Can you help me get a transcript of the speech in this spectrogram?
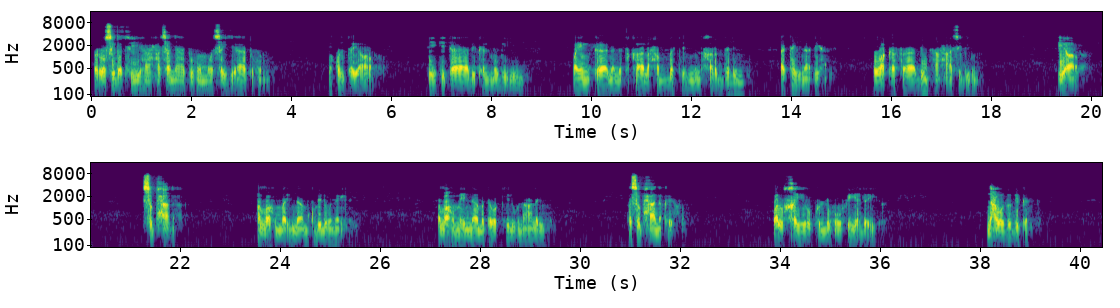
رصدت فيها حسناتهم وسيئاتهم. وقلت يا رب في كتابك المبين وإن كان مثقال حبة من خردل أتينا بها وكفى بها حاسبين. يا رب سبحانك. اللهم إنا مقبلون إليك. اللهم إنا متوكلون عليك. فسبحانك يا رب. والخير كله في يديك. نعوذ بك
